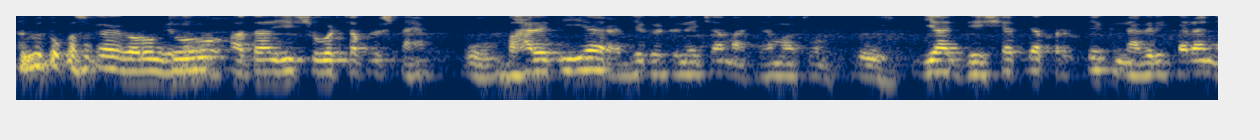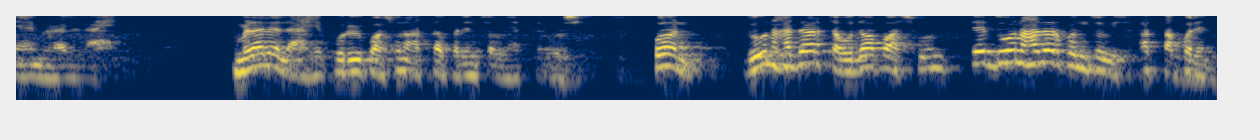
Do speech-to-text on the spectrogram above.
आम्ही तो कसं काय तो घेतो आता ही शेवटचा प्रश्न आहे. भारतीय राज्यघटनेच्या माध्यमातून. या देशातल्या प्रत्येक नागरिकाला न्याय मिळालेला आहे. मिळालेला आहे. पूर्वीपासून आतापर्यंत चौऱ्याहत्तर वर्षे. पण दोन हजार चौदा पासून ते दोन हजार पंचवीस आतापर्यंत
